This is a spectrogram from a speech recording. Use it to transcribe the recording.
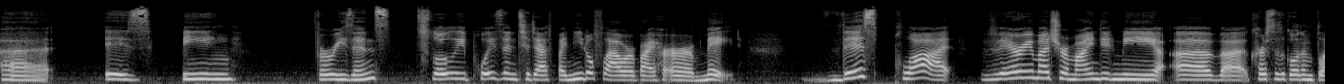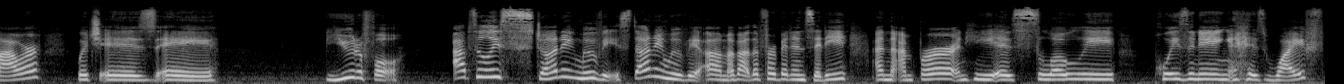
uh, is being, for reasons, slowly poisoned to death by needle flower by her maid. This plot very much reminded me of uh, Curse of the Golden Flower, which is a beautiful, absolutely stunning movie, stunning movie um, about the Forbidden City and the Emperor, and he is slowly poisoning his wife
